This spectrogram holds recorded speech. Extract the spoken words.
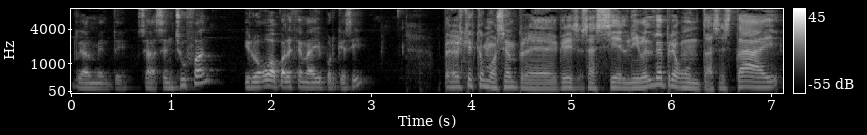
realmente. O sea, se enchufan y luego aparecen ahí porque sí. Pero es que es como siempre, Chris. O sea, si el nivel de preguntas está ahí.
